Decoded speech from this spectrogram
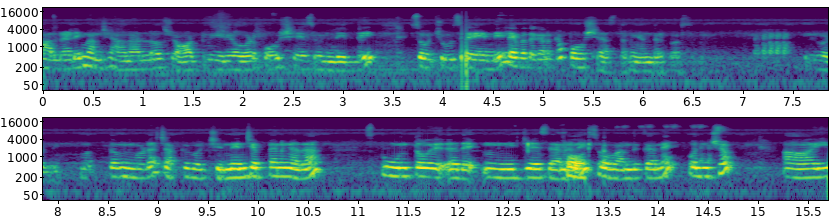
ఆల్రెడీ మన ఛానల్లో షార్ట్ వీడియో కూడా పోస్ట్ చేసి ఉండిద్ది. సో చూసేయండి లేకపోతే కనుక పోస్ట్ చేస్తాను మీ అందరి కోసం. ఇదిగోండి మొత్తం కూడా చక్కగా వచ్చింది. నేను చెప్పాను కదా స్పూన్తో అదే ఇది చేశాను సో అందుకనే కొంచెం ఈ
